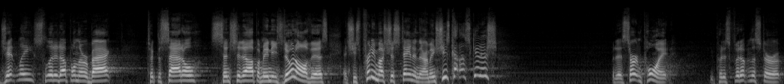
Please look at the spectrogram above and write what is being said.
gently slid it up on her back, took the saddle, cinched it up. I mean, he's doing all this, and she's pretty much just standing there. I mean, she's kind of skittish. But at a certain point, he put his foot up in the stirrup,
